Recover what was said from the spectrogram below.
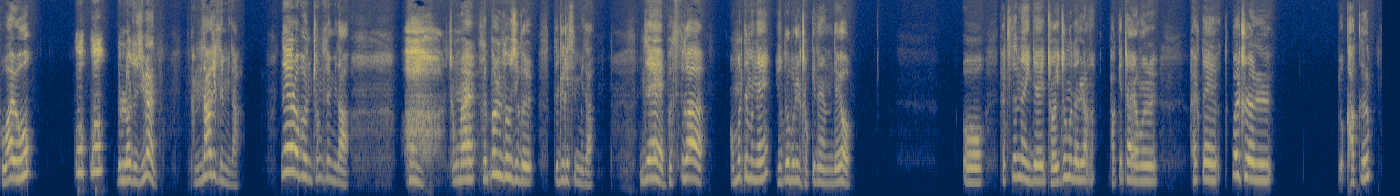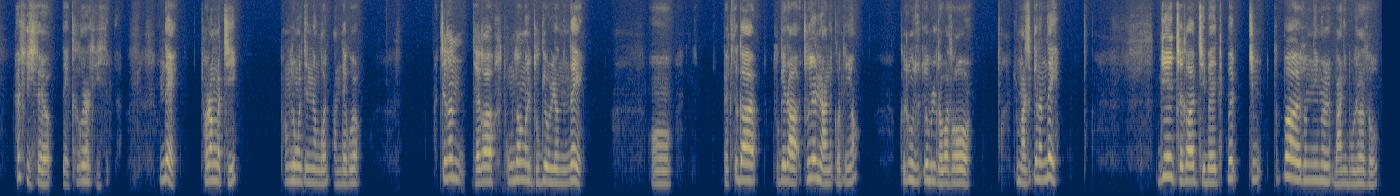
좋아요 꾹꾹 눌러주시면 감사하겠습니다. 네, 여러분, 청수입니다. 하, 정말 슬픈 소식을 드리겠습니다. 이제 백스가 업무 때문에 유튜브를 접게 되었는데요. 어, 백스는 이제 저희 친구들이랑 밖에 촬영을 할 때 특별 출연을 가끔 할 수 있어요. 네, 그걸 할 수 있습니다. 근데 저랑 같이 방송을 찍는 건 안 되고요. 지금 제가 동영상을 두 개 올렸는데 어 백스가 두 개 다 출연을 안 했거든요. 그리고 유튜브를 접어서 좀 아쉽긴 한데 이제 제가 집에 특별 친, 특별 손님을 많이 모셔서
